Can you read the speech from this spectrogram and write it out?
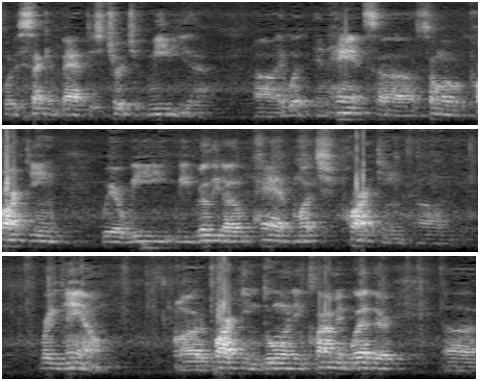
for the Second Baptist Church of Media. Uh, It would enhance uh, some of the parking where we, we really don't have much parking um, right now. Uh, The parking during inclement weather uh,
